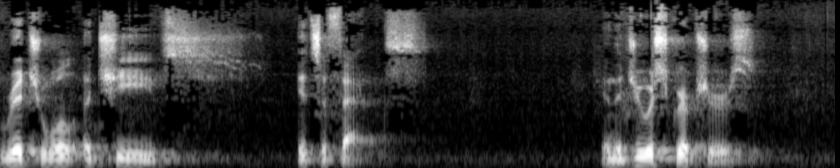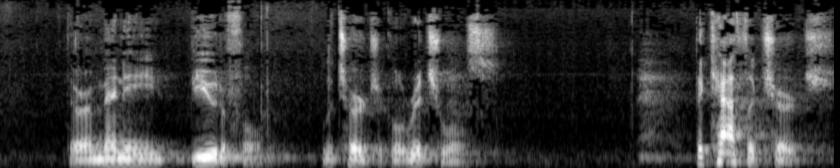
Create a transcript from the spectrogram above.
ritual achieves its effects. in the Jewish scriptures, there are many beautiful liturgical rituals. The Catholic Church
